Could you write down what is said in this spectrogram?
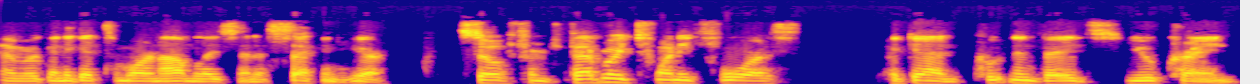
and we're going to get to more anomalies in a second here. So from February 24th, again, Putin invades Ukraine.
